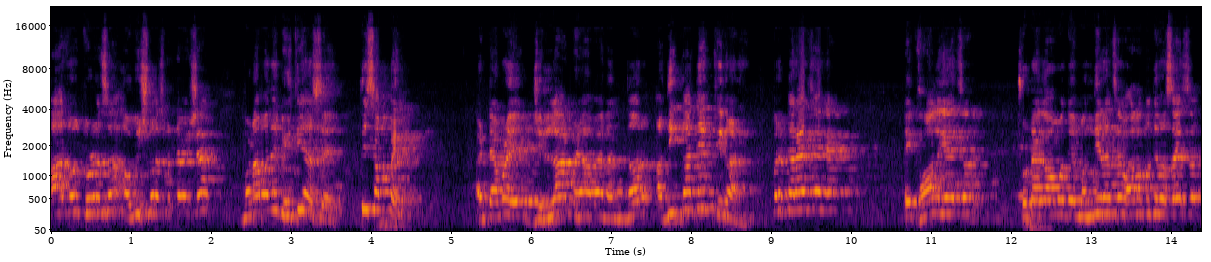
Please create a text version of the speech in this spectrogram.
हा जो थोडासा अविश्वास म्हणण्यापेक्षा मनामध्ये भीती असेल ती संपेल. आणि त्यामुळे जिल्हा मेळाव्यानंतर अधिकाधिक ठिकाणी बरं करायचं आहे काय? एक हॉल घ्यायचा छोट्या गावामध्ये मंदिराच्या हॉलमध्ये बसायचं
